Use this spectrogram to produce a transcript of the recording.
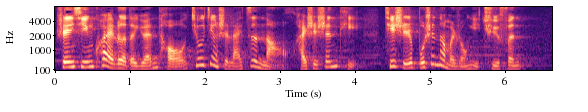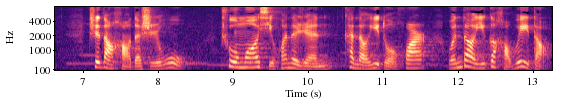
身心快乐的源头究竟是来自脑还是身体？其实不是那么容易区分。吃到好的食物，触摸喜欢的人，看到一朵花，闻到一个好味道，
